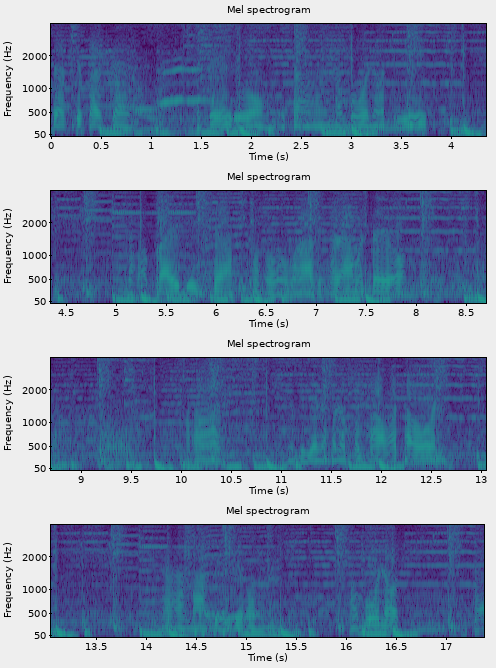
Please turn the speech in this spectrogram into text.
30% kasi yung isang nabunot is naka-private siya. So maraming salamat sa'yo. At nabigyan ako ng pagkakataon na mabili kong mabunot sa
